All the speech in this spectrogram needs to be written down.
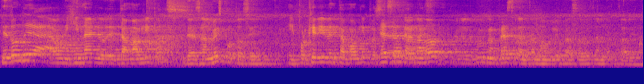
¿De dónde era originario? ¿De Tamaulipas? De San Luis Potosí. ¿Y por qué vive en Tamaulipas? Es entrenador en el club campestre en Tamaulipas ahorita en la actualidad.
